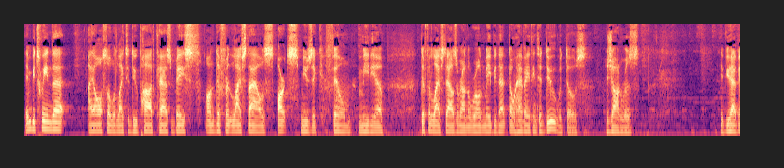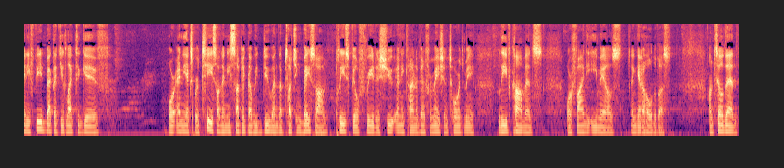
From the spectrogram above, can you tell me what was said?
In between that, I also would like to do podcasts based on different lifestyles, arts, music, film, media, different lifestyles around the world, maybe that don't have anything to do with those genres. If you have any feedback that you'd like to give or any expertise on any subject that we do end up touching base on, please feel free to shoot any kind of information towards me, leave comments, or find the emails and get a hold of us. Until then,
